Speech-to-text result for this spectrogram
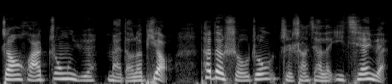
张华终于买到了票，他的手中只剩下了一千元。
